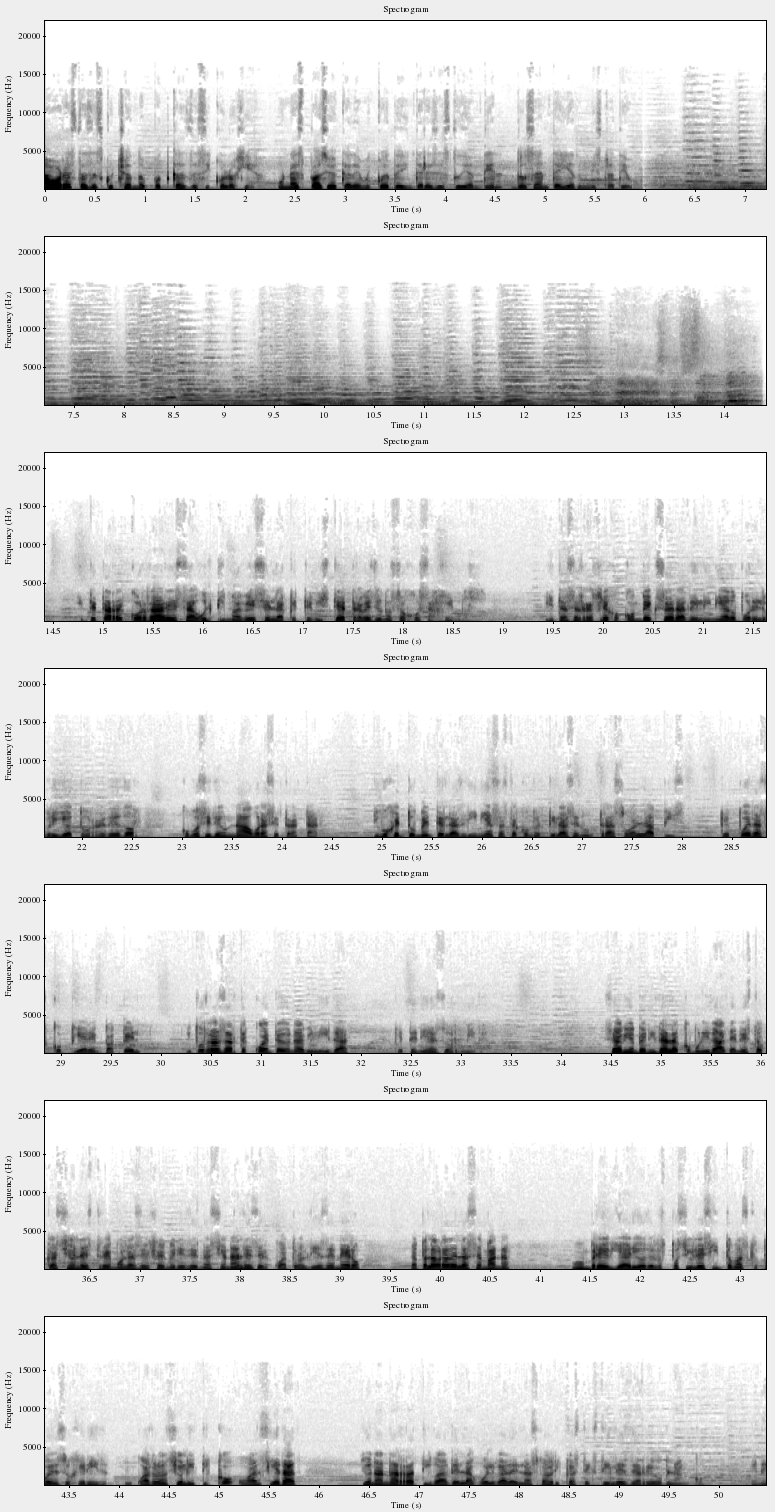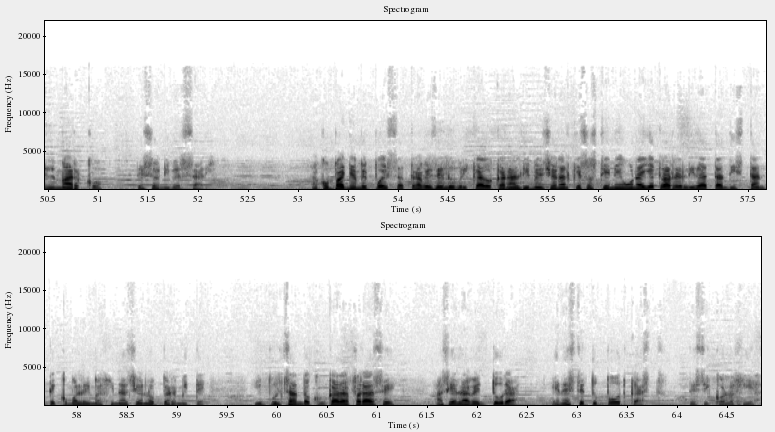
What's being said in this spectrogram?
Ahora estás escuchando Podcast de Psicología, un espacio académico de interés estudiantil, docente y administrativo. Intenta recordar esa última vez en la que te viste a través de unos ojos ajenos, mientras el reflejo convexo era delineado por el brillo a tu alrededor, como si de una aura se tratara. Dibuja en tu mente las líneas hasta convertirlas en un trazo a lápiz que puedas copiar en papel y podrás darte cuenta de una habilidad que tenías dormida. Sea bienvenida a la comunidad, en esta ocasión les traemos las efemérides nacionales del 4 al 10 de enero, la palabra de la semana, un breviario de los posibles síntomas que pueden sugerir un cuadro ansiolítico o ansiedad y una narrativa de la huelga en las fábricas textiles de Río Blanco, en el marco de ese aniversario. Acompáñame pues a través del lubricado canal dimensional que sostiene una y otra realidad tan distante como la imaginación lo permite, impulsando con cada frase hacia la aventura en este tu podcast de psicología.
